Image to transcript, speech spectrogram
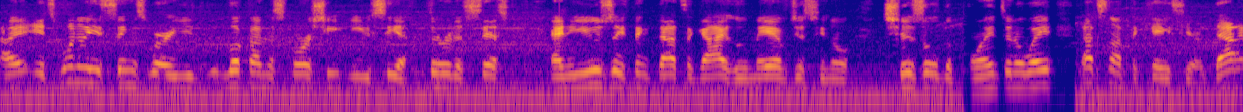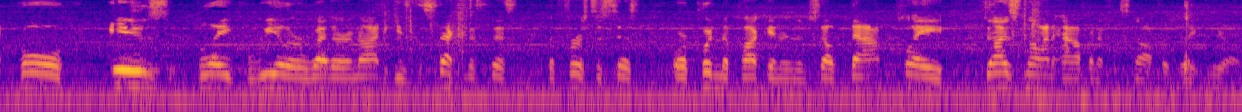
I, it's one of these things where you look on the score sheet and you see a third assist, and you usually think that's a guy who may have just, you know, chiseled the point in a way. That's not the case here. That goal is Blake Wheeler, whether or not he's the second assist, the first assist, or putting the puck in himself. That play does not happen if it's not for Blake Wheeler.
